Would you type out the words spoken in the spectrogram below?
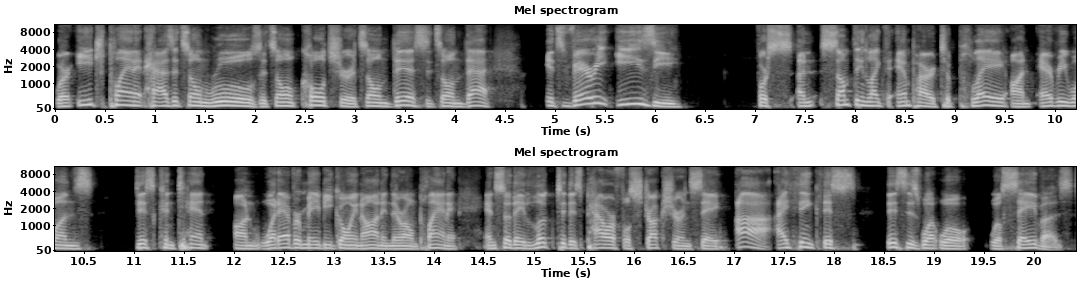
where each planet has its own rules, its own culture, its own this, its own that, it's very easy for something like the Empire to play on everyone's discontent on whatever may be going on in their own planet. And so they look to this powerful structure and say, ah, I think this this is what will will save us.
